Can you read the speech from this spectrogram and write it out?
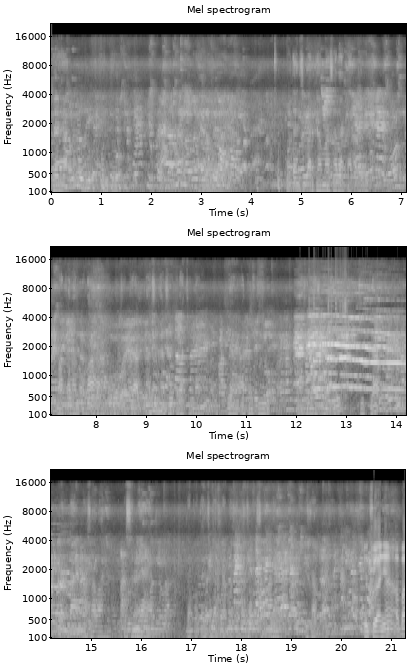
tanaman juga untuk eh, potensi warga masyarakat makanan olahan juga hasil-hasil kerajinan yang ada di masing-masing juga tentang masalah kesenian dan potensi semuanya disampaikan tujuannya apa?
